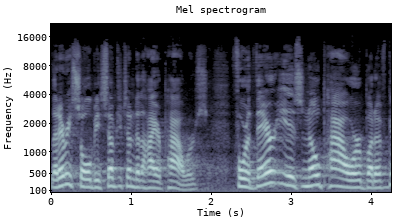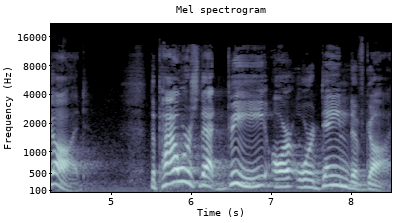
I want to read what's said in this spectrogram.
Let every soul be subject unto the higher powers for there is no power but of God. The powers that be are ordained of God.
